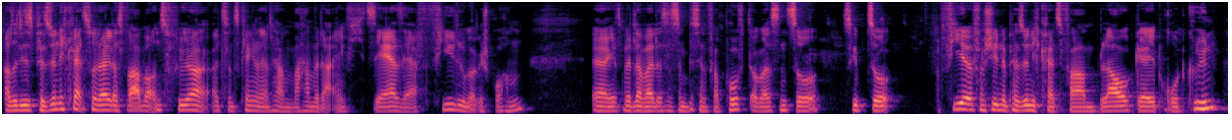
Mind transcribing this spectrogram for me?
Also dieses Persönlichkeitsmodell, das war bei uns früher, als wir uns kennengelernt haben, haben wir da eigentlich sehr, sehr viel drüber gesprochen. Äh, jetzt mittlerweile ist es ein bisschen verpufft, aber es sind so, es gibt so vier verschiedene Persönlichkeitsfarben: Blau, Gelb, Rot, Grün.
